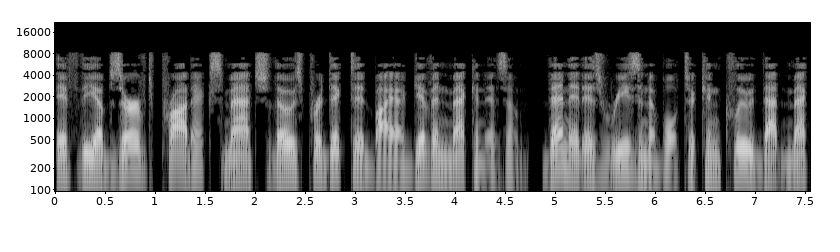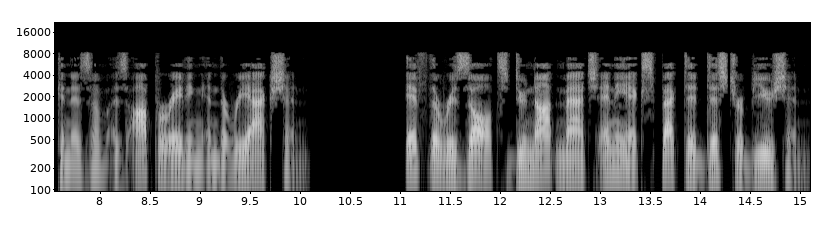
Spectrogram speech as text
If the observed products match those predicted by a given mechanism, then it is reasonable to conclude that mechanism is operating in the reaction. If the results do not match any expected distribution,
